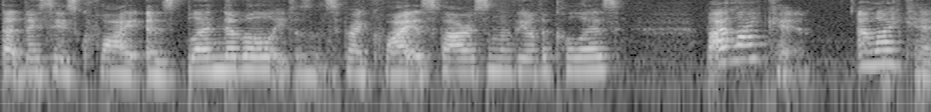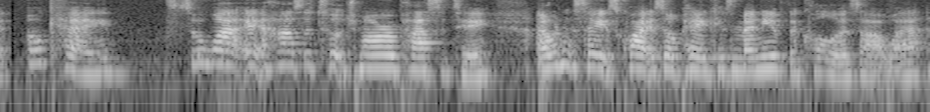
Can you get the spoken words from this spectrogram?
that this is quite as blendable. It doesn't spread quite as far as some of the other colours. But I like it. I like it. Okay, so wet it has a touch more opacity. I wouldn't say it's quite as opaque as many of the colours are wet.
